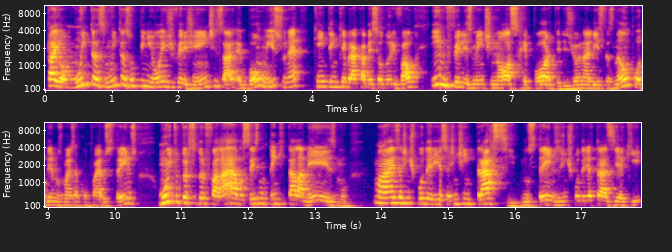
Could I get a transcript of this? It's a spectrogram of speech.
Tá aí, ó, muitas, muitas opiniões divergentes, ah, é bom isso, né? Quem tem que quebrar a cabeça é o Dorival. Infelizmente, nós, repórteres, jornalistas, não podemos mais acompanhar os treinos. Muito torcedor fala, ah, vocês não têm que estar lá mesmo. Mas a gente poderia, se a gente entrasse nos treinos, a gente poderia trazer aqui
